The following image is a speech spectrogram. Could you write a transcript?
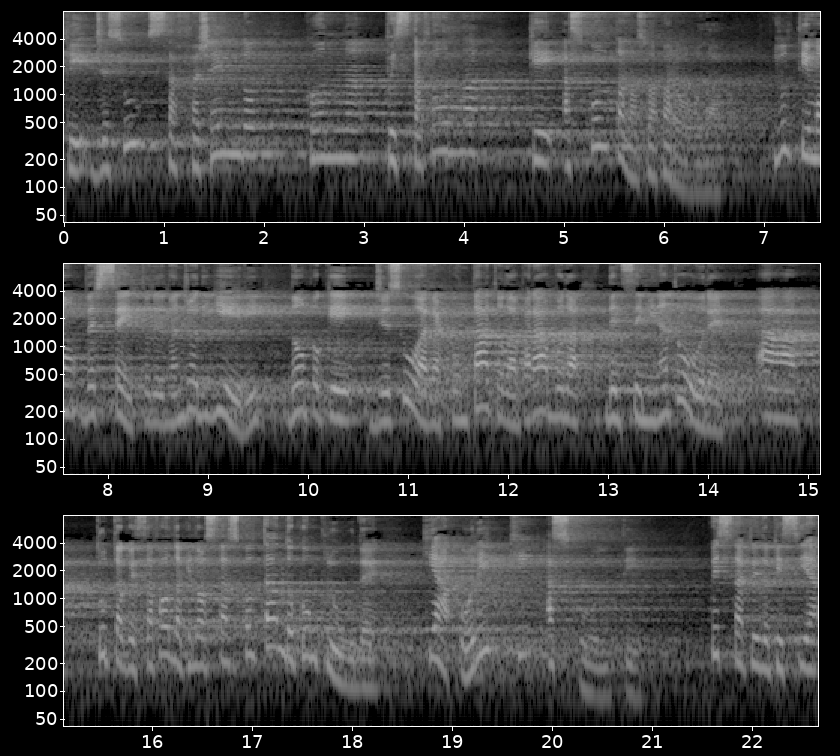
che Gesù sta facendo con questa folla che ascolta la sua parola? L'ultimo versetto del Vangelo di ieri, dopo che Gesù ha raccontato la parabola del seminatore a tutta questa folla che lo sta ascoltando, conclude, chi ha orecchi ascolti. Questa credo che sia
